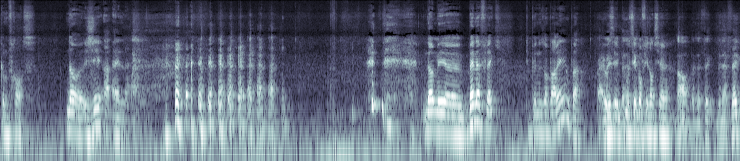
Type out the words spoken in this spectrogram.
comme France. Non, G-A-L. non, mais euh, Ben Affleck, tu peux nous en parler ou pas? Bah Ou oui, c'est Ben confidentiel? Non, Ben Affleck, Ben Affleck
